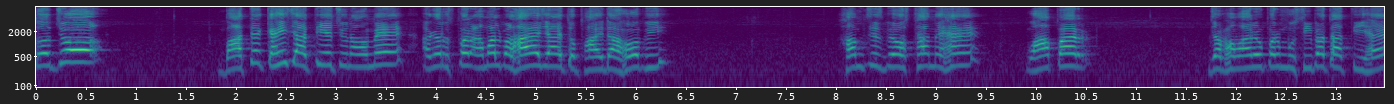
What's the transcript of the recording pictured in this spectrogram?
तो जो बातें कही जाती हैं चुनाव में, अगर उस पर अमल बढ़ाया जाए तो फ़ायदा हो भी। हम जिस व्यवस्था में हैं वहाँ पर जब हमारे ऊपर मुसीबत आती है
